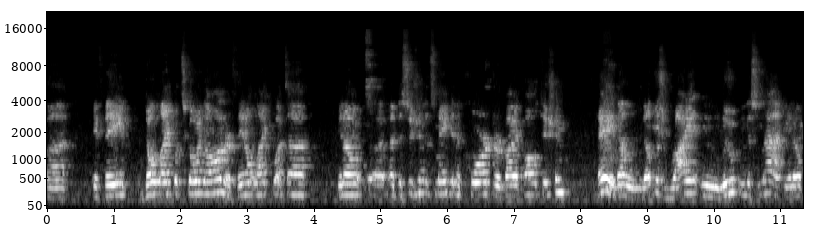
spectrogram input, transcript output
Uh, if they don't like what's going on, or if they don't like what uh, you know a, a decision that's made in a court or by a politician, hey, they'll they'll just riot and loot and this and that, you know,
